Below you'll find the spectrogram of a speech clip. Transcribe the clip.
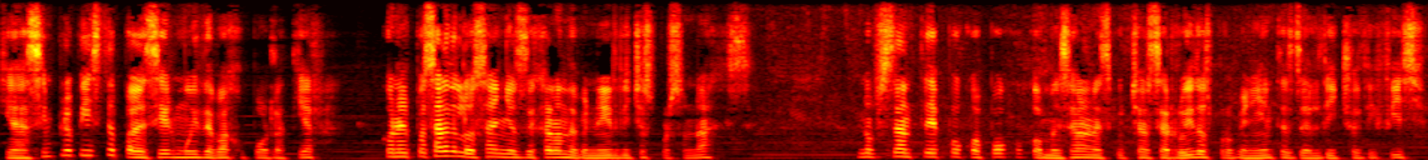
que a simple vista parecía ir muy debajo por la tierra. Con el pasar de los años dejaron de venir dichos personajes. No obstante, poco a poco comenzaron a escucharse ruidos provenientes del dicho edificio.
